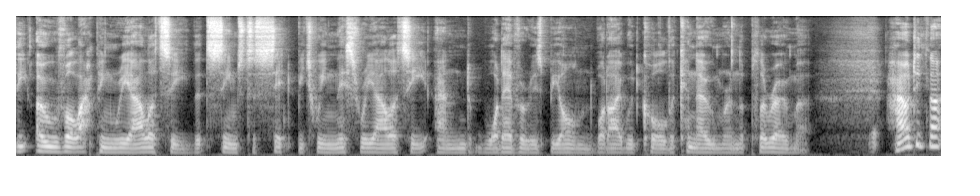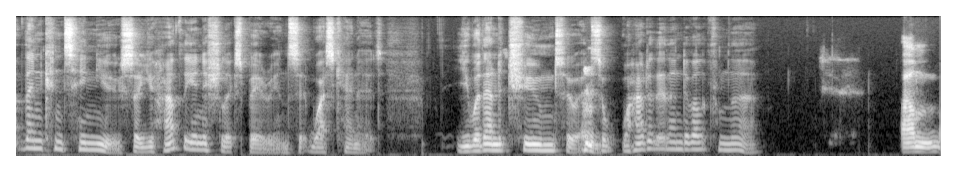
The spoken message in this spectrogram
the overlapping reality that seems to sit between this reality and whatever is beyond what I would call the kenoma and the pleroma. How did that then continue? So you had the initial experience at West Kennet. You were then attuned to it. so how did it then develop from there? Um,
